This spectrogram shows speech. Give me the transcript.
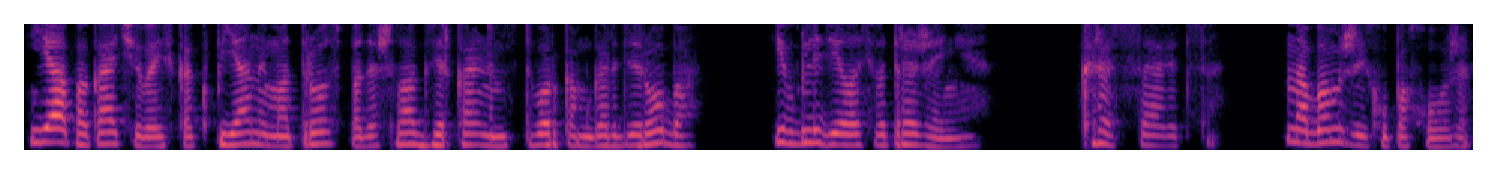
Я, покачиваясь, как пьяный матрос, подошла к зеркальным створкам гардероба и вгляделась в отражение. Красавица! На бомжиху похоже.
